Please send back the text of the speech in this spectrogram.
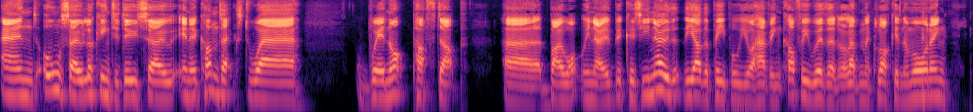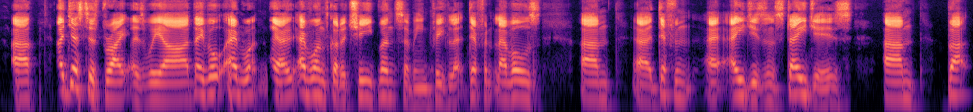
and also looking to do so in a context where we're not puffed up uh, by what we know because you know that the other people you're having coffee with at 11 o'clock in the morning uh, are just as bright as we are. They've all, everyone, you know, everyone's got achievements. I mean, people at different levels, um, uh, different uh, ages and stages. Um, but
